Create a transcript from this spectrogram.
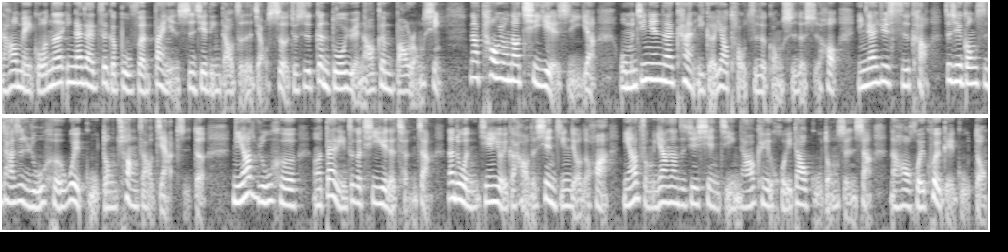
然后美国呢应该在这个部分扮演世界领导者的角色，就是更多元，然后更包容性。那套用到企业也是一样。我们今天在看一个要投资的公司的时候，你应该去思考这些公司它是如何为股东创造价值的。你要如何呃带领这个企业的成长？那如果你今天有一个好的现金流的话，你要怎么样让这些现金然后可以回到股东身上，然后回馈给股东？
